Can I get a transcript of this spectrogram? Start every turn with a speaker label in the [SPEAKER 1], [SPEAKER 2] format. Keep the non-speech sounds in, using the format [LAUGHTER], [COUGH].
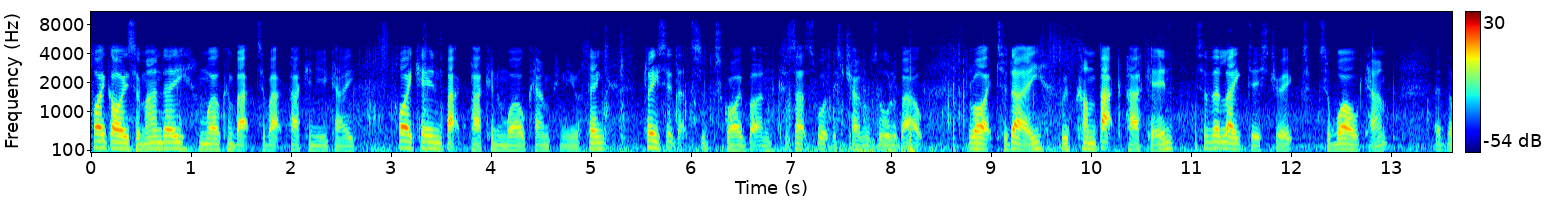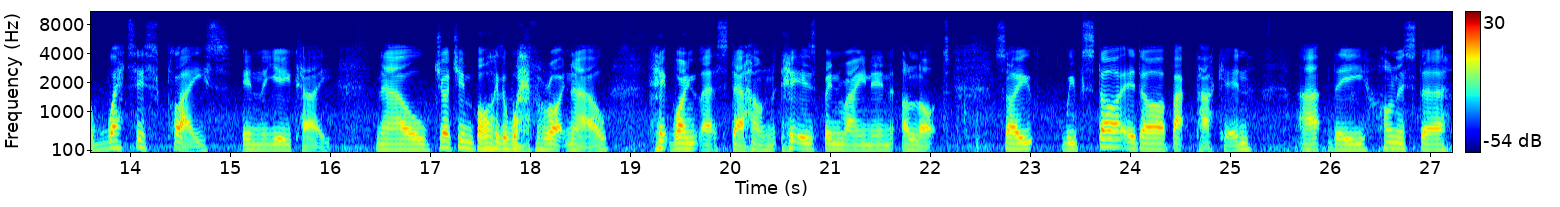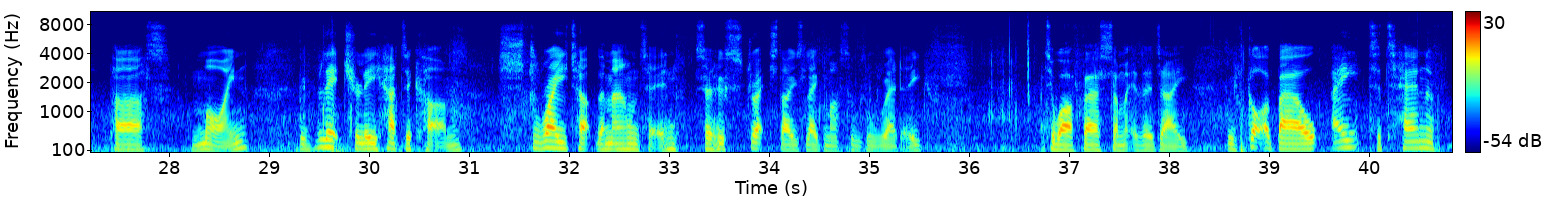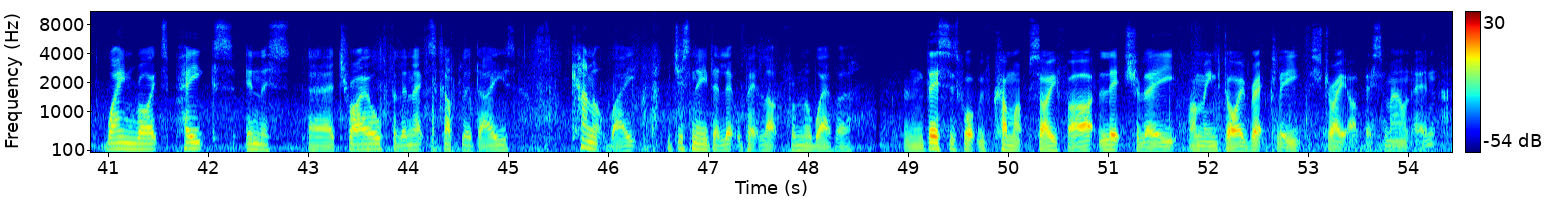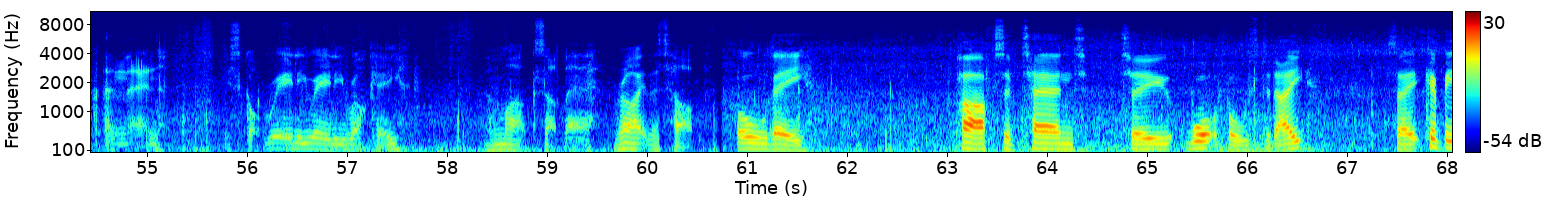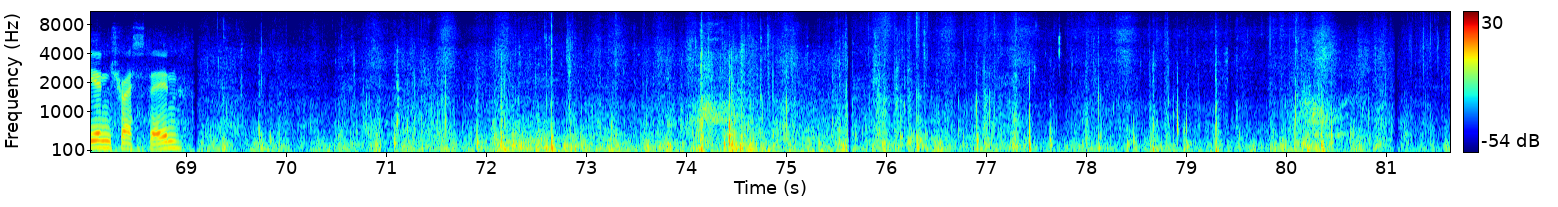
[SPEAKER 1] Hi guys, I'm Andy and welcome back to Backpacking UK. Hiking, backpacking and wild camping your thing. Please hit that subscribe button because that's what this channel is all about. Right, today we've come backpacking to the Lake District to Wild Camp at the wettest place in the UK. Now, judging by the [LAUGHS] weather right now, it won't let us down. [LAUGHS] It has been raining a lot. So we've started our backpacking at the Honister Pass mine we've literally had to come straight up the mountain, [LAUGHS] so we've stretched those leg muscles already to our first summit of the day. We've got about eight to 10 of Wainwright's peaks in this uh, trail for the next couple of days. Cannot wait, we just need a little bit of luck from the weather. And this is what we've come up so far, literally, I mean directly straight up this mountain and then it's got really, really rocky and Mark's up there, right at the top. All the paths have turned to waterfalls today, so it could be interesting.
